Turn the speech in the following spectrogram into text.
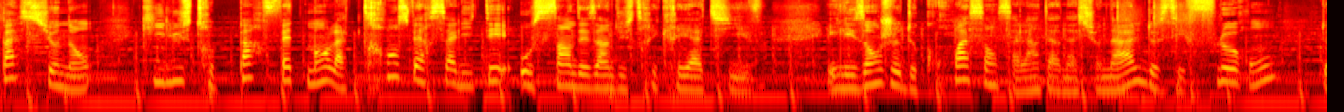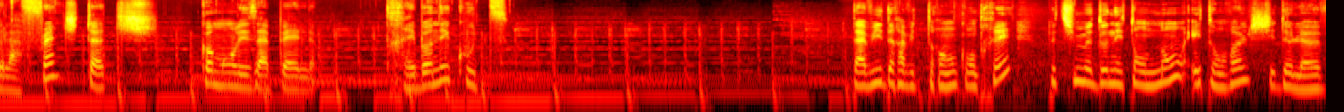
passionnants qui illustrent parfaitement la transversalité au sein des industries créatives et les enjeux de croissance à l'international de ces fleurons de la French Touch, comme on les appelle. Très bonne écoute. David, ravi de te rencontrer. Peux-tu me donner ton nom et ton rôle chez Deleuve?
